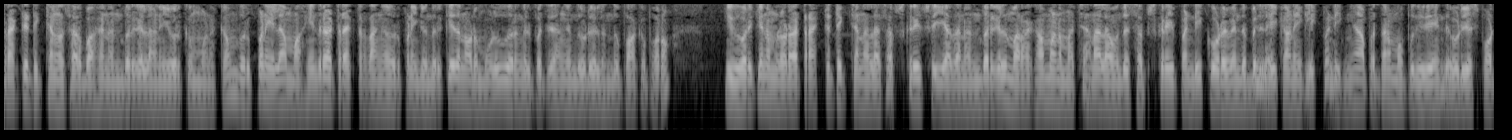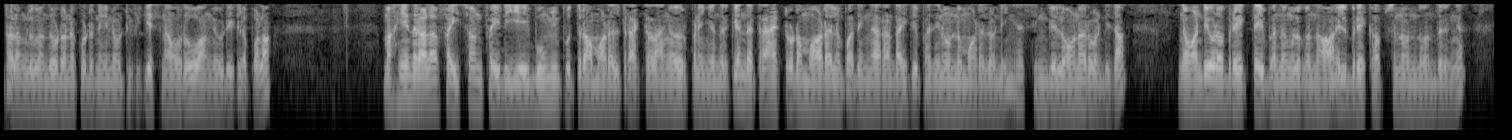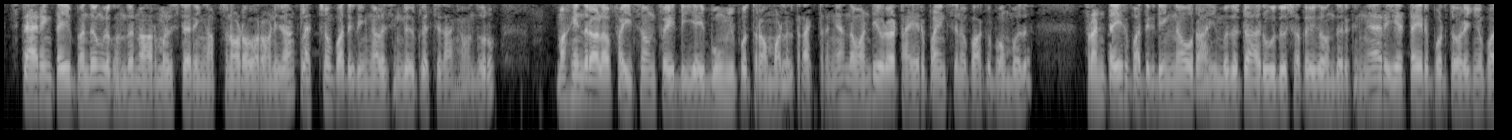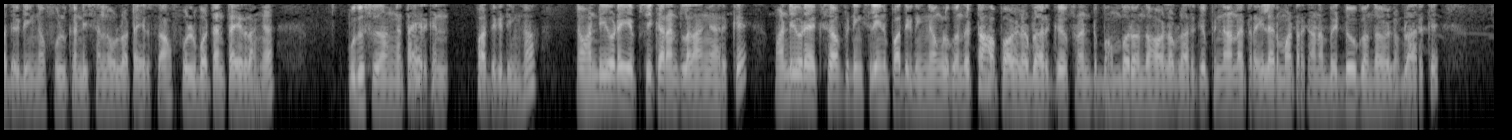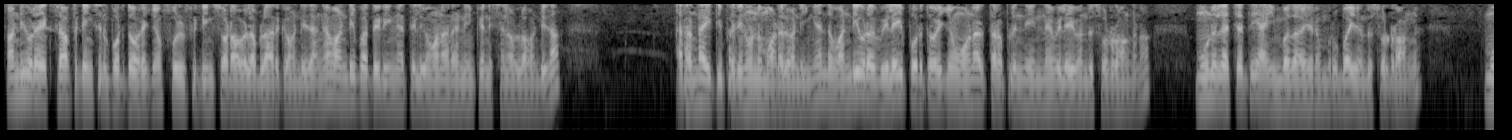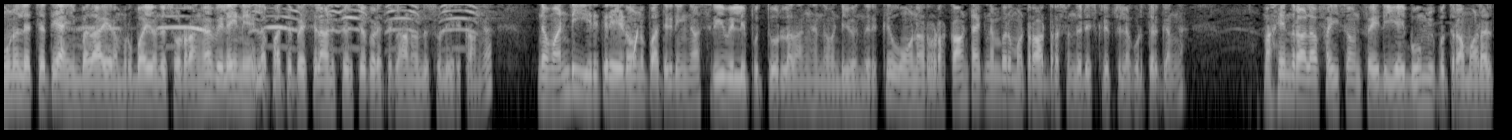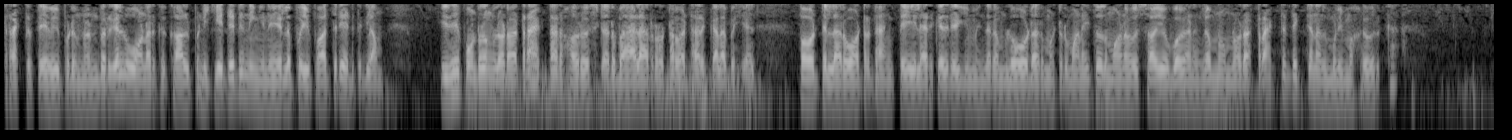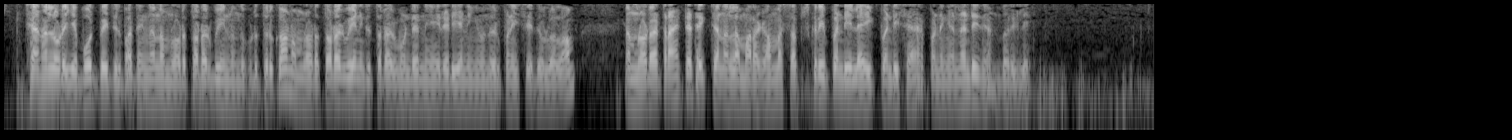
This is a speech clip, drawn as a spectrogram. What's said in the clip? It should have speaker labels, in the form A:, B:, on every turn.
A: Tractor tech channel சார்பாக நண்பர்கள் அனைவருக்கும் வணக்கம். விற்பனையில் மஹேந்திரா டிராக்டர் தாங்க விற்பனைக்கு வந்திருக்கு. இதனோட முழு விவரங்கள் பற்றி தாங்க இந்த வீடியோவில் வந்து பார்க்க போகிறோம் இது வரைக்கும் நம்மளோட டிராக்டர் டெக் சேனலை சப்ஸ்கிரைப் செய்யாத நண்பர்கள் மறக்காமல் நம்ம சேனலை வந்து சப்ஸ்கிரைப் பண்ணி கூடவே இந்த பெல் ஐக்கானை கிளிக் பண்ணிக்கங்க. அப்போ தான் நம்ம புதிதாக இந்த வீடியோஸ் போட்டாலும் உங்களுக்கு வந்து உடனுக்குடனே நோட்டிஃபிகேஷனாக வரும். வாங்க வீடியோக்கில் போகலாம் மஹேந்திராவில் five seven five DI Bhoomi Putra model tractor தாங்க விற்பனைக்கு வந்திருக்கு. இந்த டிராக்டரோட மாடலும் பார்த்தீங்கன்னா ரெண்டாயிரத்தி பதினொன்று மாடல் வண்டிங்க. சிங்கிள் ஓனர் வண்டி தான் இந்த வண்டியோட பிரேக் டைப் வந்து உங்களுக்கு வந்து ஆயில் பிரேக் ஆப்ஷன் வந்து வந்துருங்க. ஸ்டேரிங் டைப் வந்து உங்களுக்கு வந்து நார்மல் ஸ்டேரிங் ஆப்ஷனோட வர வண்டி தான் கிளச்சும் பார்த்துக்கிட்டிங்கனாலும் சிங்கிள் கிளச்சு தாங்க வந்து வரும். ஃபைவ் செவன் ஃபைவ் டிஐ பூமி புத்ரா மாடல் டிராக்டருங்க அந்த வண்டியோட டயர் பாயிண்ட்ஸ்னு பார்க்க போகும்போது ஃப்ரண்ட் டயர் பார்த்துக்கிட்டிங்கன்னா ஒரு ஐம்பது டு அறுபது சதவீதம் வந்து இருக்குங்க. ரியர் டயர் பொறுத்த வரைக்கும் பார்த்துக்கிட்டிங்கன்னா ஃபுல் கண்டிஷனில் உள்ள டயர்ஸ் தான். ஃபுல் பட்டன் டயர் தாங்க. புதுசு தாங்க டயர் கண் பார்த்துக்கிட்டிங்கன்னா இந்த வண்டியோட எப்சி கரண்ட்டில் தாங்க இருக்குது வண்டியோட எக்ஸ்ட்ரா ஃபிட்டிங்ஸ்லேயும் பார்த்துக்கிட்டிங்கன்னா உங்களுக்கு வந்து டாப் அவைலபிளாக இருக்குது ஃப்ரண்ட் பம்பர் வந்து அவைலபிளாக இருக்குது பின்னாடி ட்ரெய்லர் மாட்டுறக்கான பெட்டுக்கு வந்து அவைலபிளாக இருக்குது வண்டியோட எக்ஸ்ட்ரா ஃபிட்டிங்ஸ்னு பொறுத்த வரைக்கும் ஃபுல் ஃபிட்டிங்ஸோட அவைலபிளாக இருக்க வண்டி தாங்க வண்டி பார்த்துக்கிட்டிங்கன்னா தெளிவான ரன்னிங் கண்டிஷனில் உள்ள வண்டி தான் ரெண்டாயிரத்தி பதினொன்று மாடல் வண்டிங்க. இந்த வண்டியோட விலை பொறுத்த வரைக்கும் ஓனர் தரப்புலேருந்து என்ன விலை வந்து சொல்கிறாங்கன்னா மூணு லட்சத்தி ஐம்பதாயிரம் ரூபாய் வந்து சொல்கிறாங்க மூணு லட்சத்தி ஐம்பதாயிரம் ரூபாய் வந்து சொல்கிறாங்க விலை நேரில் பார்த்து பேசல அனுசரித்து குறைத்துக்கலாம்னு வந்து சொல்லியிருக்காங்க. இந்த வண்டி இருக்கிற இடம்னு பார்த்துக்கிட்டிங்கன்னா ஸ்ரீவில்லிபுத்தூரில் தாங்க இந்த வண்டி வந்து ஓனரோட கான்டாக்ட் நம்பர் மற்றும் அட்ரஸ் வந்து டிஸ்கிரிப்ஷனில் கொடுத்துருக்காங்க. மஹேந்திரால five seven five DI Bhoomi Putra model tractor தேவைப்படும் நண்பர்கள் ஓனருக்கு கால் பண்ணி கேட்டுட்டு நீங்கள் நேரில் போய் பார்த்துட்டு எடுத்துக்கலாம். இதே போன்றவங்களோட tractor harvester baler rotavator கலப்பைகள் power tiller water tank trailer கதிரடி மிந்திரம் லோடர் மற்றும் அனைத்து விதமான விவசாய உபகரணங்களும் நம்மளோட டிராக்டர் டெக் சேனல் மூலியமாக இருக்க. சேனலுடைய போட் பேஜில் பார்த்தீங்கன்னா நம்மளோட தொடர்பு எண் வந்து கொடுத்துருக்கோம். நம்மளோட தொடர்பு எனக்கு தொடர்பு கொண்டு நேரடியாக நீங்கள் வந்து விற்பனை செய்து கொள்ளலாம். நம்மளோட டிராக்டர் டெக் சேனலில் மறக்காமல் சப்ஸ்கிரைப் பண்ணி லைக் பண்ணி ஷேர் பண்ணுங்கள் நன்றி நண்பர்களே.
